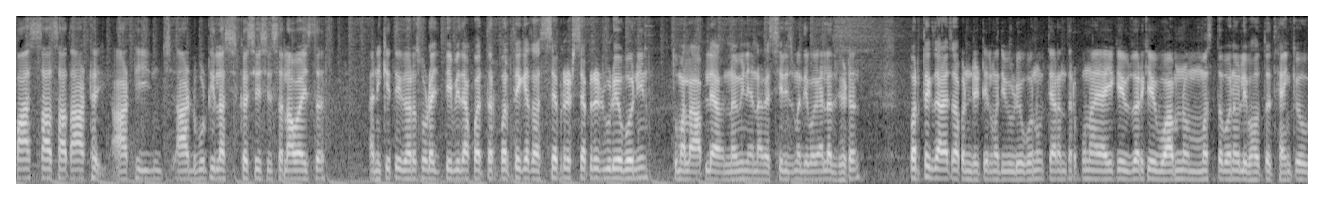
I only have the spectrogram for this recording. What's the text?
पाच सहा सात, आठ आठ इंच आठ बोटीला कसे शिसं लावायचं? आणि किती घर सोडायचे ते बी दाखवा. तर प्रत्येकाचा सेपरेट सेपरेट व्हिडिओ बनवीन. तुम्हाला आपल्या नवीन येणाऱ्या सिरीजमध्ये बघायलाच भेटेल प्रत्येक जाळ्याचा आपण डिटेलमध्ये व्हिडिओ बनवू. त्यानंतर पुन्हा एक युजर की वामनं मस्त बनवली भाऊ. तर थँक्यू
